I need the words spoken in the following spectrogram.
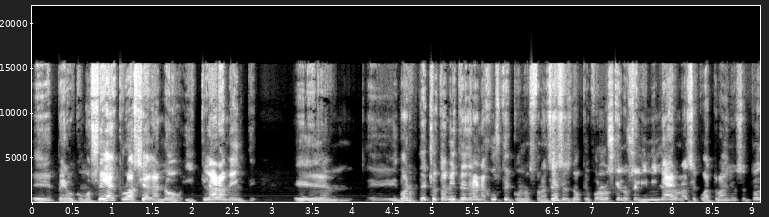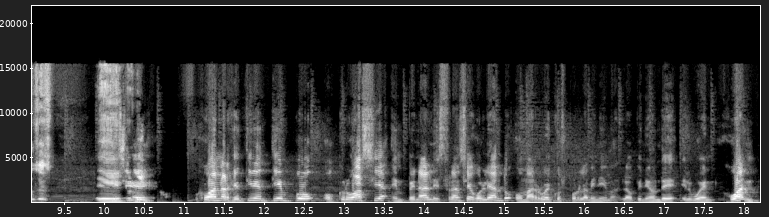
Eh, pero como sea, Croacia ganó y claramente. Eh, eh, bueno, de hecho también tendrán ajuste con los franceses, ¿no? Que fueron los que los eliminaron hace cuatro años. Entonces, Juan, Argentina en tiempo o Croacia en penales, Francia goleando o Marruecos por la mínima. La opinión del el buen Juan.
